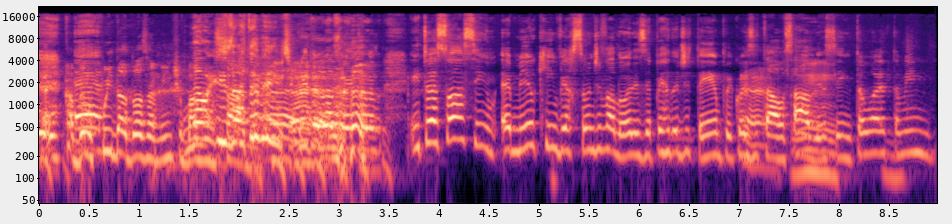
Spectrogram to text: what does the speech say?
O, o cabelo cuidadosamente Não, bagunçado. exatamente. É. cuidadosamente. Então é só assim, é meio que inversão de valores, é perda de tempo e coisa e tal, sabe? Assim, então é também.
